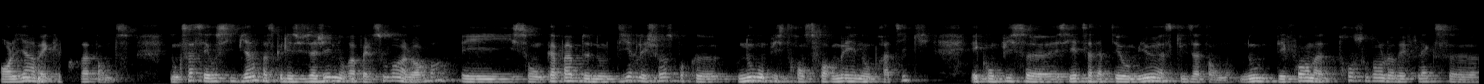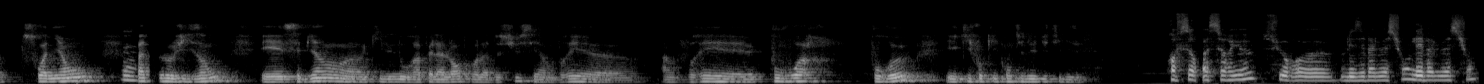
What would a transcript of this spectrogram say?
en, lien avec leurs attentes. Donc ça, c'est aussi bien parce que les usagers nous rappellent souvent à l'ordre et ils sont capables de nous dire les choses pour que nous, on puisse transformer nos pratiques et qu'on puisse euh, essayer de s'adapter au mieux à ce qu'ils attendent. Nous, des fois, on a trop souvent le réflexe euh, soignant, mmh. pathologisant, et c'est bien qu'ils nous rappellent à l'ordre là-dessus. C'est un vrai, un vrai pouvoir pour eux et qu'il faut qu'ils continuent d'utiliser. Professeur Passerieux, sur euh, les évaluations, l'évaluation?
